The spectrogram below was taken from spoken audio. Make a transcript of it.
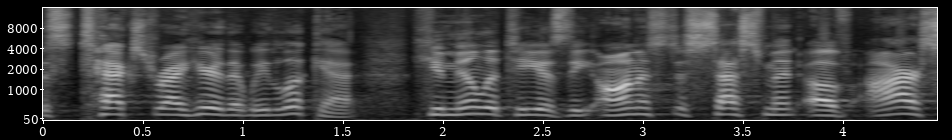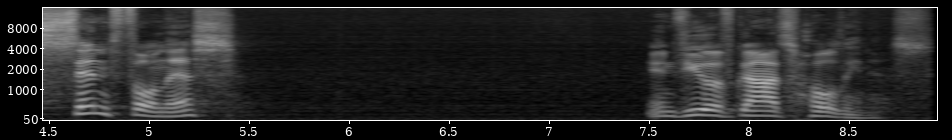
this text right here that we look at. Humility is the honest assessment of our sinfulness in view of God's holiness.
